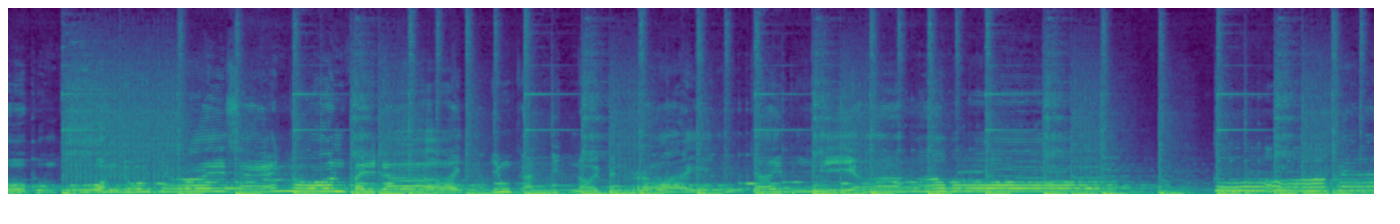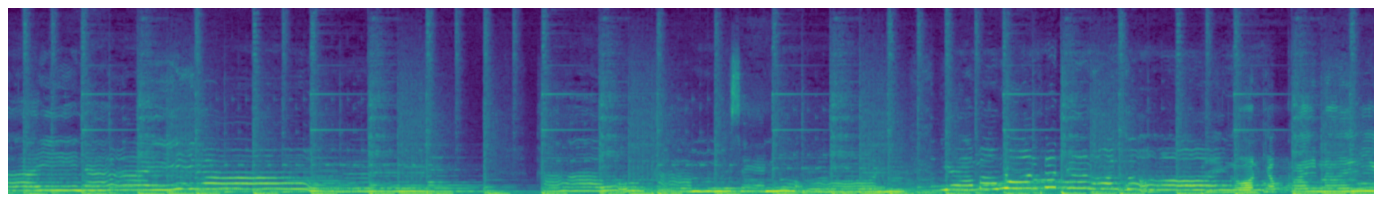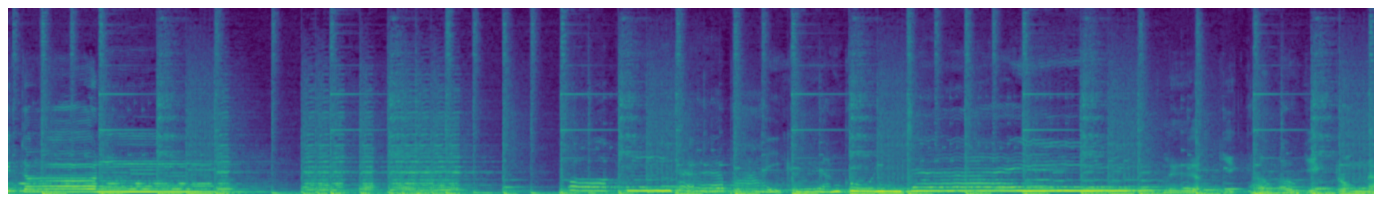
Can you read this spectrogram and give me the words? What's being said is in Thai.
พุ่มพวงดวงใจแสนงอนไปได้ ยิ้มกันนิดหน่อยเป็นไร ใจพี่อาวรก็ใครไหนเล่าเขาทำแสนงอนอย่ามาวนเพราะเธองอนก่อนพี่งอนกับใครไหนกัน เครื่องคุณใจ เลือกหยิกเอาเอาหยิกตรงไหน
